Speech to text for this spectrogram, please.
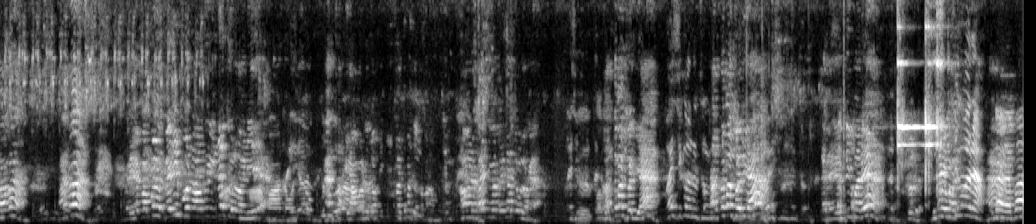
மாமா? மாமா, பெரிய என்ன சொல்லுவாங்க நீ? அவனு என்ன? சத்தமா சொல்லியா? சத்தமா சொல்லியா? சொல்லு. என்னப்பா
